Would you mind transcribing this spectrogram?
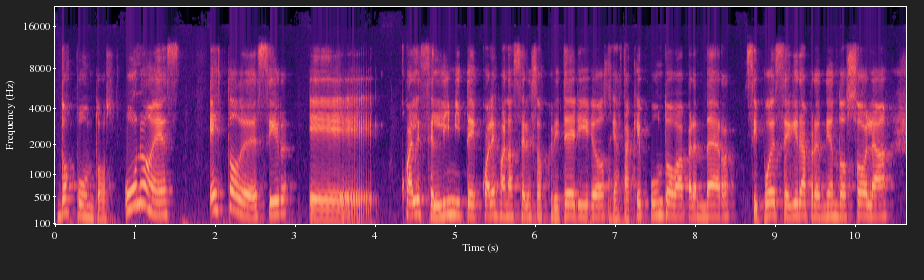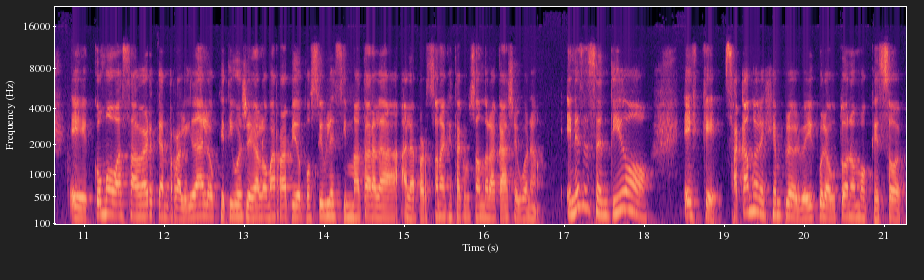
dos puntos. Uno es esto de decir eh, cuál es el límite, cuáles van a ser esos criterios y hasta qué punto va a aprender, si puede seguir aprendiendo sola, eh, cómo va a saber que en realidad el objetivo es llegar lo más rápido posible sin matar a la, persona que está cruzando la calle. Bueno, en ese sentido es que, sacando el ejemplo del vehículo autónomo, que eso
